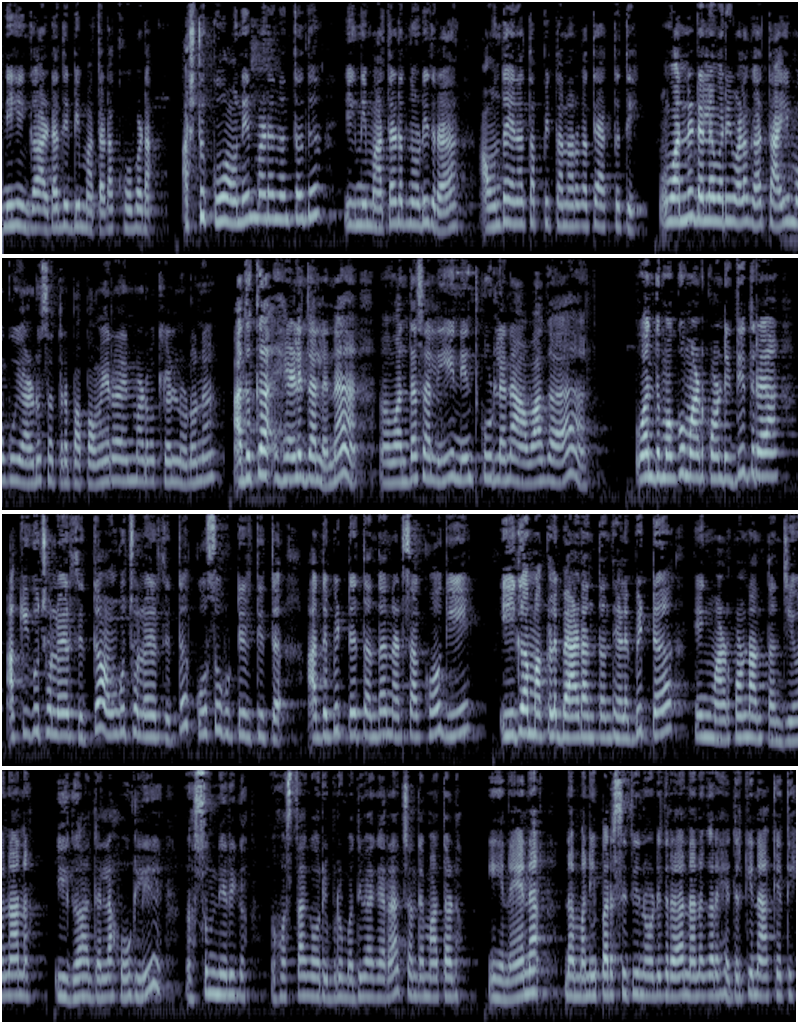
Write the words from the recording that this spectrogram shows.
ನೀ ಹಿಂಗ ಅಡ್ಡದಿಡ್ಡಿ ಮಾತಾಡಕ್ ಹೋಗಬೇಡ. ಅಷ್ಟಕ್ಕೂ ಅವನೇನ್ ಮಾಡ್ಯಾನಂತದ ಈಗ ನೀ ಮಾತಾಡದ್ ನೋಡಿದ್ರ ಅವಂದ ಏನೋ ತಪ್ಪಿ ಅನ್ನೋ ಗತೆ ಆಗ್ತೈತಿ. ಒಂದ್ ಡೆಲಿವರಿ ಒಳಗ ತಾಯಿ ಮಗು ಎರಡು ಸತ್ರ ಪಾಪ ಅವೇರ ಏನ್ ಮಾಡ್ಬೇಕು ಹೇಳಿ ನೋಡೋಣ? ಅದಕ್ಕ ಹೇಳಿದಲ್ಲೇನ ಒಂದ ಸಲ ನಿಂತ್ ಕೂಡ್ಲೇನ ಅವಾಗ ಒಂದ್ ಮಗು ಮಾಡ್ಕೊಂಡಿದ್ದಿದ್ರ ಅಕ್ಕಿಗೂ ಚಲೋ ಇರ್ತಿತ್ತು ಅವಂಗೂ ಚಲೋ ಇರ್ತಿತ್ತು ಕೂಸು ಹುಟ್ಟಿರ್ತಿತ್ತು. ಅದು ಬಿಟ್ಟು ತಂದ ನಡ್ಸಕ್ ಹೋಗಿ. ಈಗ ಮಕ್ಳು ಬ್ಯಾಡ ಅಂತಂದು ಹೇಳಿ ಬಿಟ್ಟು ಹಿಂಗ್ ಮಾಡ್ಕೊಂಡ ಅಂತ ಜೀವನಾನ. ಈಗ ಅದೆಲ್ಲ ಹೋಗ್ಲಿ ಸುಮ್ನಿರೀಗ ಹೊಸದಾಗ ಅವ್ರಿಬ್ರು ಮದುವೆ ಆಗ್ಯಾರ ಚಂದ ಮಾತಾಡು. ಏನೇನ? ನಮ್ಮ ಮನೆ ಪರಿಸ್ಥಿತಿ ನೋಡಿದ್ರ ನನಗರ ಹೆದರ್ಕಿನ ಆಕೈತಿ.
